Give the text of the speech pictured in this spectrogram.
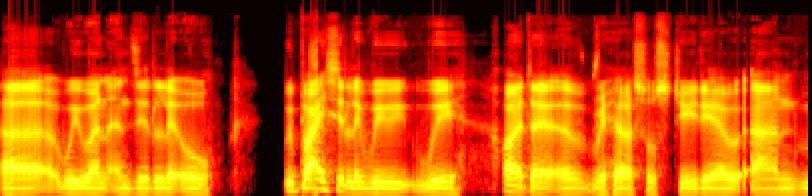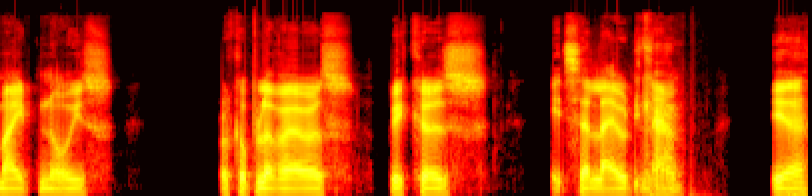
uh, we went and did a little. We basically we we hired out a rehearsal studio and made noise for a couple of hours because it's allowed You now. can. Yeah.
